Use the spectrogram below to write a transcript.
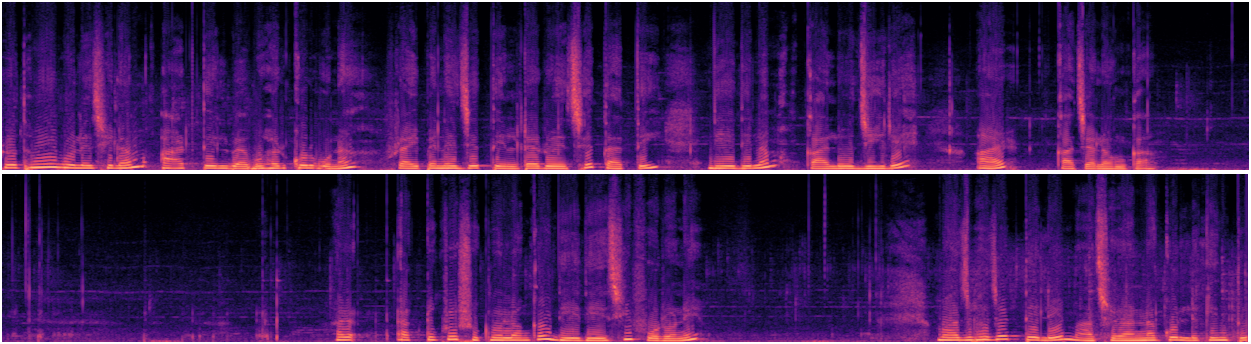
প্রথমেই বলেছিলাম, আর তেল ব্যবহার করব না। ফ্রাই প্যানে যে তেলটা রয়েছে, তাতেই দিয়ে দিলাম কালো জিরে আর কাঁচা লঙ্কা। আর এক টুকরো শুকনো লঙ্কাও দিয়ে দিয়েছি ফোড়নে। মাছ ভাজার তেলে মাছ রান্না করলে কিন্তু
